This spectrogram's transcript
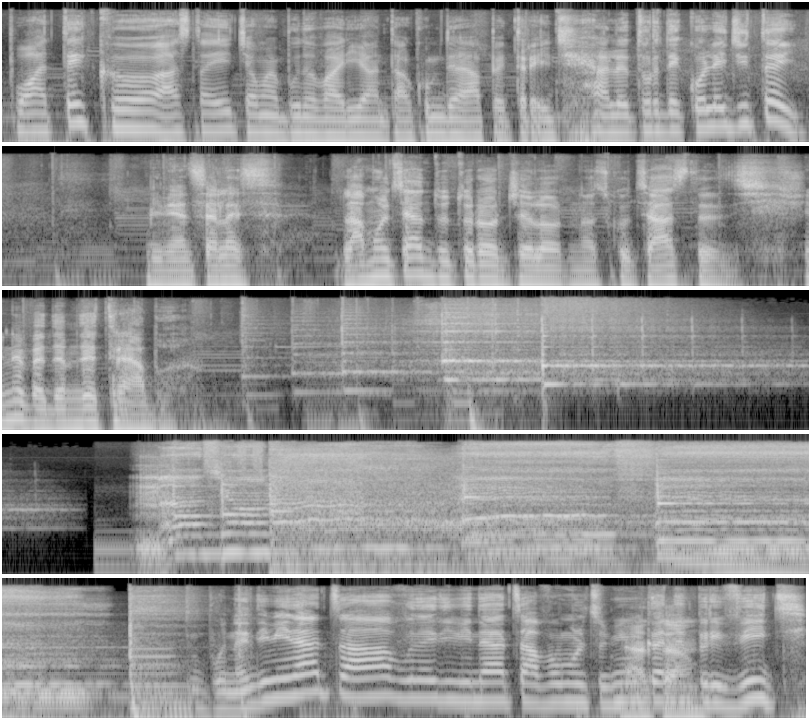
poate că asta e cea mai bună variantă acum de a petrece alături de colegii tăi. Bineînțeles. La mulți ani tuturor celor născuți astăzi și ne vedem de treabă. Bună dimineața, bună dimineața, vă mulțumim Neața. că ne priviți.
